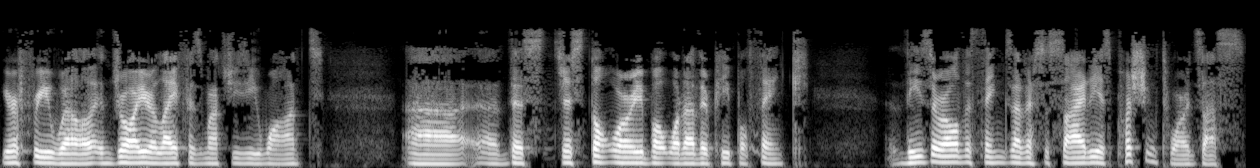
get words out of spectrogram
your free will. Enjoy your life as much as you want. Uh, uh, this just don't worry about what other people think. These are all the things that our society is pushing towards us.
